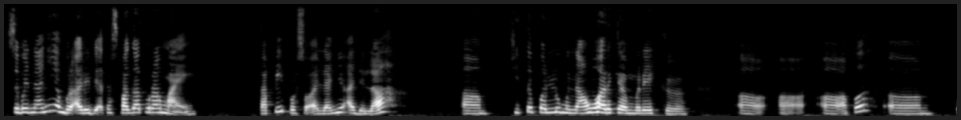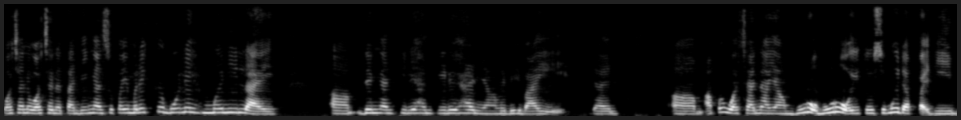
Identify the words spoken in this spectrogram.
sebenarnya yang berada di atas pagar tu ramai. Tapi persoalannya adalah um, kita perlu menawarkan mereka uh, uh, uh, apa um, wacana-wacana tandingan supaya mereka boleh menilai um, dengan pilihan-pilihan yang lebih baik dan um, apa wacana yang buruk-buruk itu semua dapat di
